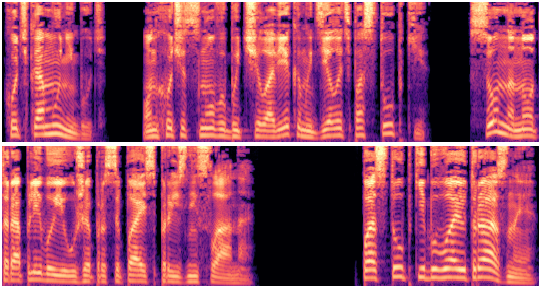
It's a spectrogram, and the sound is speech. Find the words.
«Хоть кому-нибудь. Он хочет снова быть человеком и делать поступки». Сонно, но торопливо и уже просыпаясь, произнесла она. «Поступки бывают разные,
